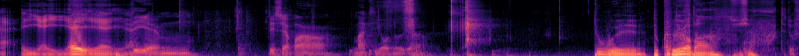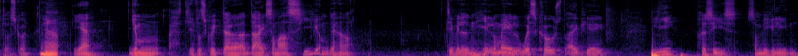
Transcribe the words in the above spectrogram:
Ja, ja, ja, ja. Det, øhm, det ser bare max i orden ud, det her. Du, øh, du kører bare, synes jeg. Puh, det dufter også godt. Ja. Ja, jamen, jeg ved sgu ikke, der, der er ikke så meget at sige om det her. Det er vel en helt normal West Coast IPA. Lige præcis, som vi kan lide den.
